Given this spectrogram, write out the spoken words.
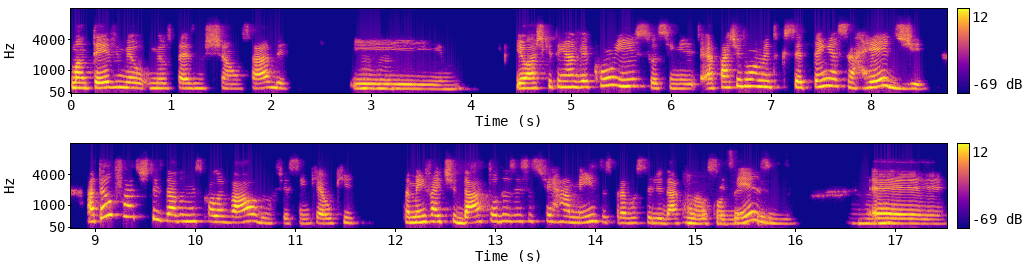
manteve meu, meus pés no chão, sabe? E uhum. eu acho que tem a ver com isso, assim, a partir do momento que você tem essa rede, até o fato de ter dado uma escola Waldorf, assim, que é o que também vai te dar todas essas ferramentas para você lidar com Não, você com mesmo. Uhum. É,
